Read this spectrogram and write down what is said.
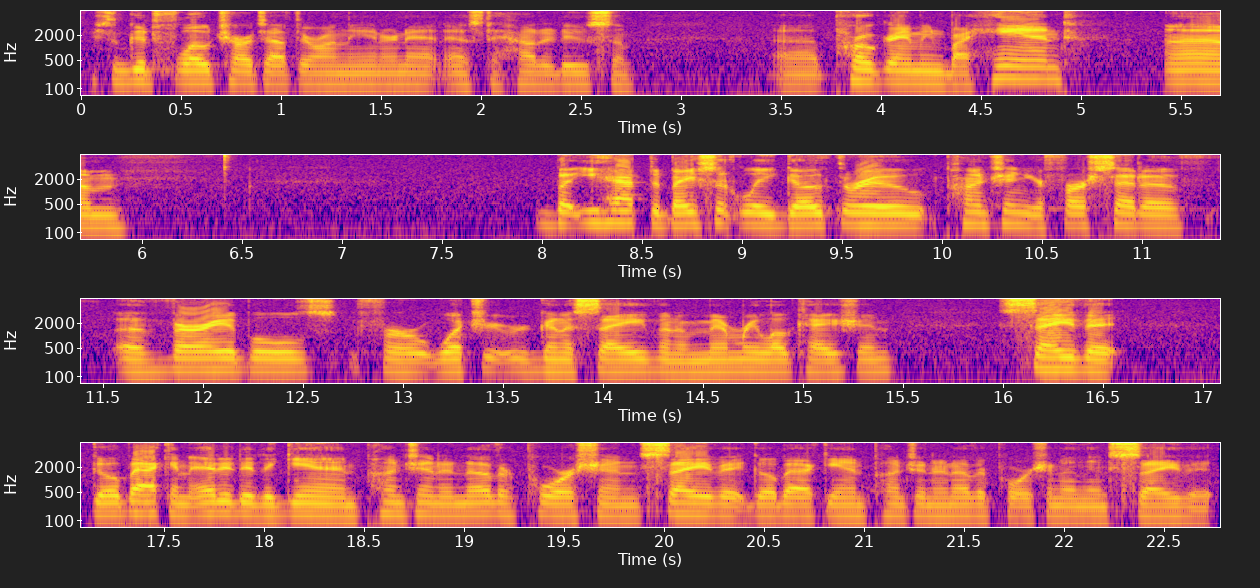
There's some good flowcharts out there on the internet as to how to do some uh, programming by hand. Um, but you have to basically go through, punch in your first set of, of variables for what you're going to save in a memory location, save it, go back and edit it again, punch in another portion, save it, go back in, punch in another portion, and then save it,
